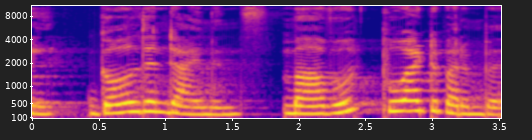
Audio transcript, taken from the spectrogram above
ഖഡോഡി ഗോൾഡൻ ഡയമണ്ട്സ് മാവൂർ പൂവാട്ടുപറമ്പ്.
